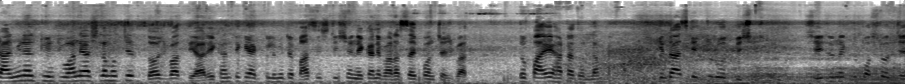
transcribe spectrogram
টার্মিনাল টোয়েন্টি ওয়ানে আসলাম হচ্ছে দশ বাদ দিয়ে, আর এখান থেকে এক কিলোমিটার বাস স্টেশন, এখানে ভাড়া চাই পঞ্চাশ বাদ। তো পায়ে হাঁটা ধরলাম, কিন্তু আজকে একটু রোদ বেশি, সেই জন্য একটু কষ্ট হচ্ছে।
